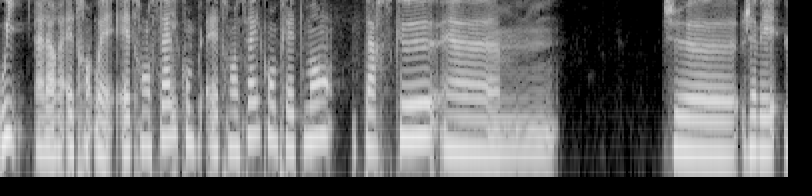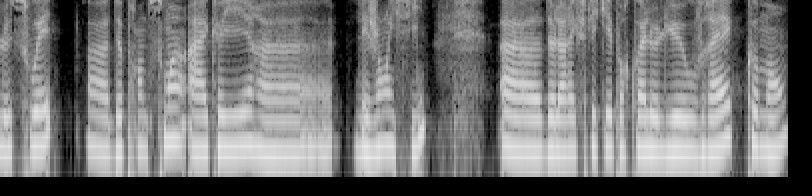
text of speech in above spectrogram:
oui alors être en, ouais être en salle être en salle complètement parce que euh, je j'avais le souhait euh, de prendre soin à accueillir euh, les gens ici euh, de leur expliquer pourquoi le lieu ouvrait, comment,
